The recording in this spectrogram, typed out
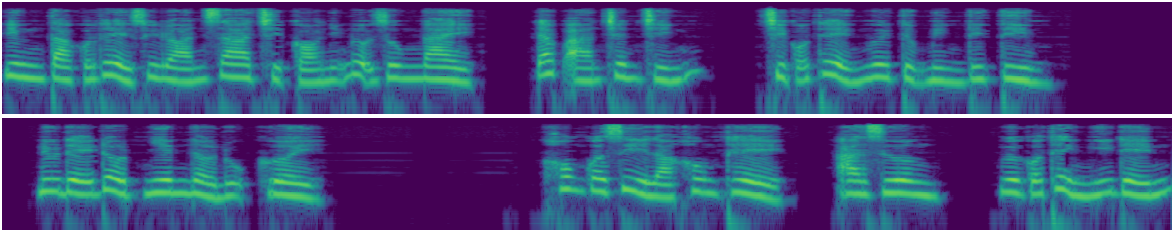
nhưng ta có thể suy đoán ra chỉ có những nội dung này, đáp án chân chính, chỉ có thể ngươi tự mình đi tìm. Nữ đế đột nhiên nở nụ cười. Không có gì là không thể, A Dương, ngươi có thể nghĩ đến,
